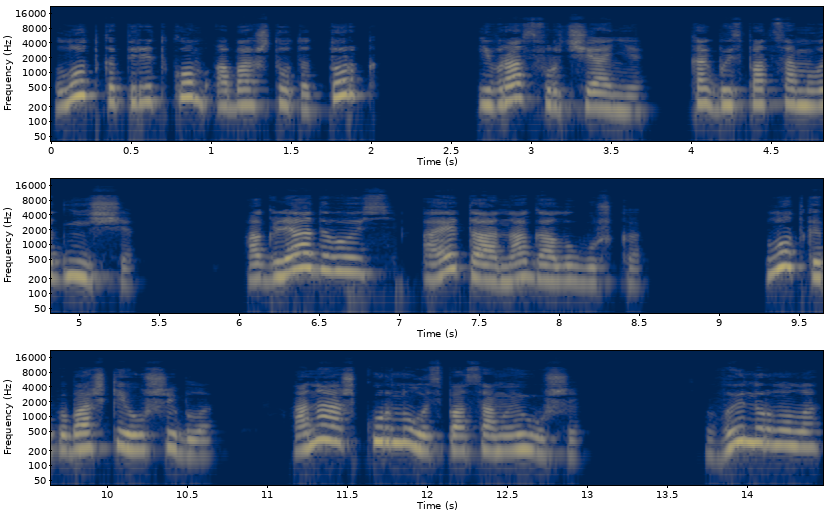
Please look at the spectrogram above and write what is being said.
лодка перед ком обо что-то торг, и в раз фурчание, как бы из-под самого днища. Оглядываюсь, а это она, голубушка. Лодкой по башке ушибла. Она аж курнулась по самые уши. Вынырнула,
